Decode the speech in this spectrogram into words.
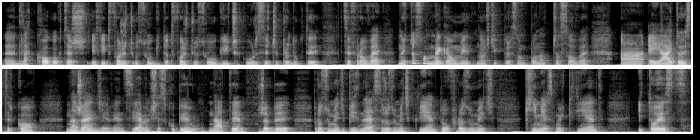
e, dla kogo chcesz, jeśli tworzyć usługi, to tworzyć usługi, czy kursy, czy produkty cyfrowe. No i to są mega umiejętności, które są ponadczasowe, a AI to jest tylko narzędzie, więc ja bym się skupił na tym, żeby rozumieć biznes, rozumieć klientów, rozumieć kim jest mój klient i to jest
